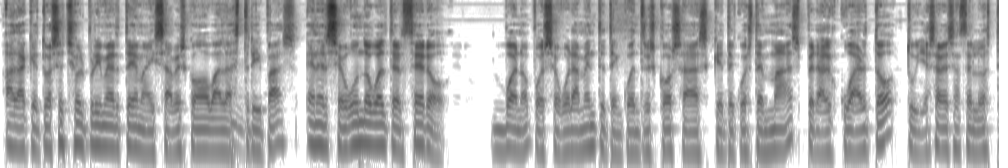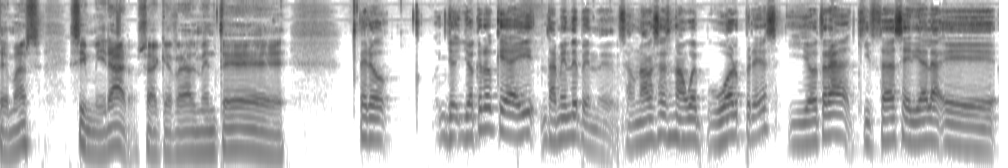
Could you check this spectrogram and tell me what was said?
A la que tú has hecho el primer tema y sabes cómo van las mm. tripas, en el segundo o el tercero bueno, pues seguramente te encuentres cosas que te cuesten más, pero al cuarto tú ya sabes hacer los temas sin mirar, o sea que realmente... Pero yo, creo que ahí también depende, o sea, una cosa es una web WordPress y otra quizás sería eh,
